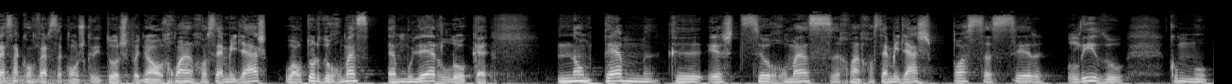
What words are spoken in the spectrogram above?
De regresso à conversa com o escritor espanhol Juan José Milhas, o autor do romance A Mulher Louca. Não teme que este seu romance, Juan José Milhas, possa ser lido como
